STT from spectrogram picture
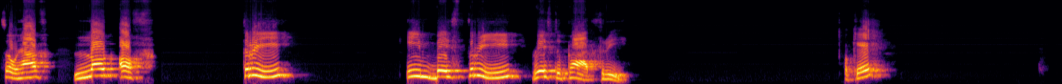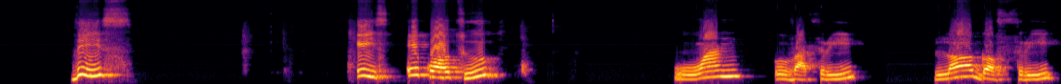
So we have log of 3 in base 3 raised to power 3. Okay? This is equal to 1 over 3 log of 3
